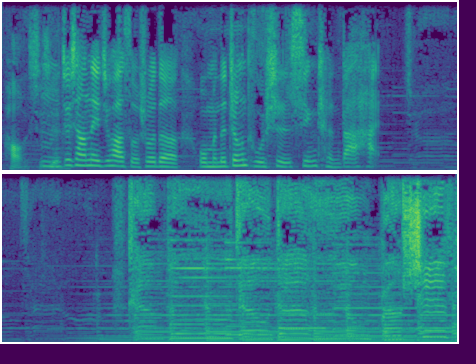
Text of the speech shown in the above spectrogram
好，谢谢。嗯，就像那句话所说的，我们的征途是星辰大海。到的拥抱，是否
